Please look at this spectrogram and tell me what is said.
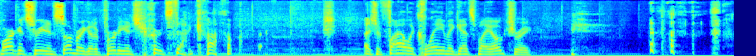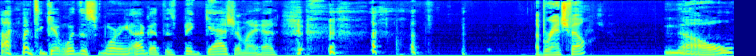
Market Street in Sunbury. Go to purdyinsurance.com. I should file a claim against my oak tree. I went to get wood this morning. I've got this big gash on my head. a branch fell? No.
